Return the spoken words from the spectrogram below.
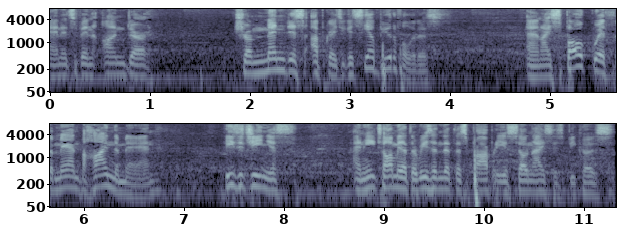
and it's been under tremendous upgrades. You can see how beautiful it is. And I spoke with the man behind the man. He's a genius. And he told me that the reason that this property is so nice is because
